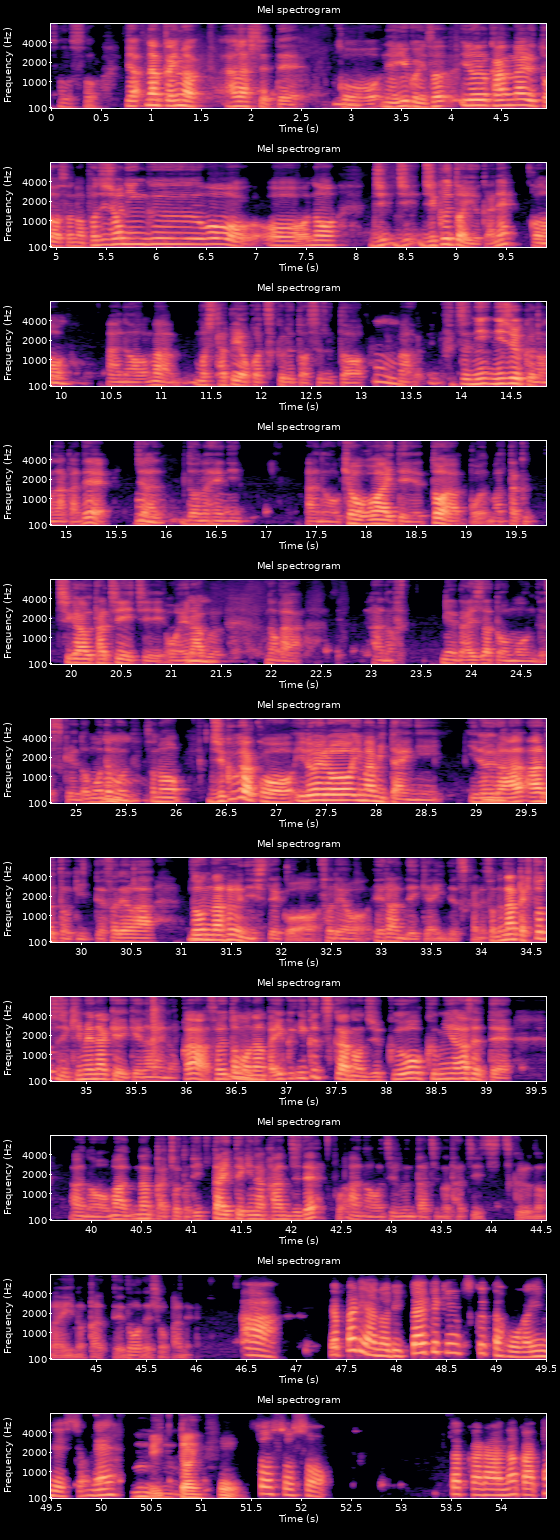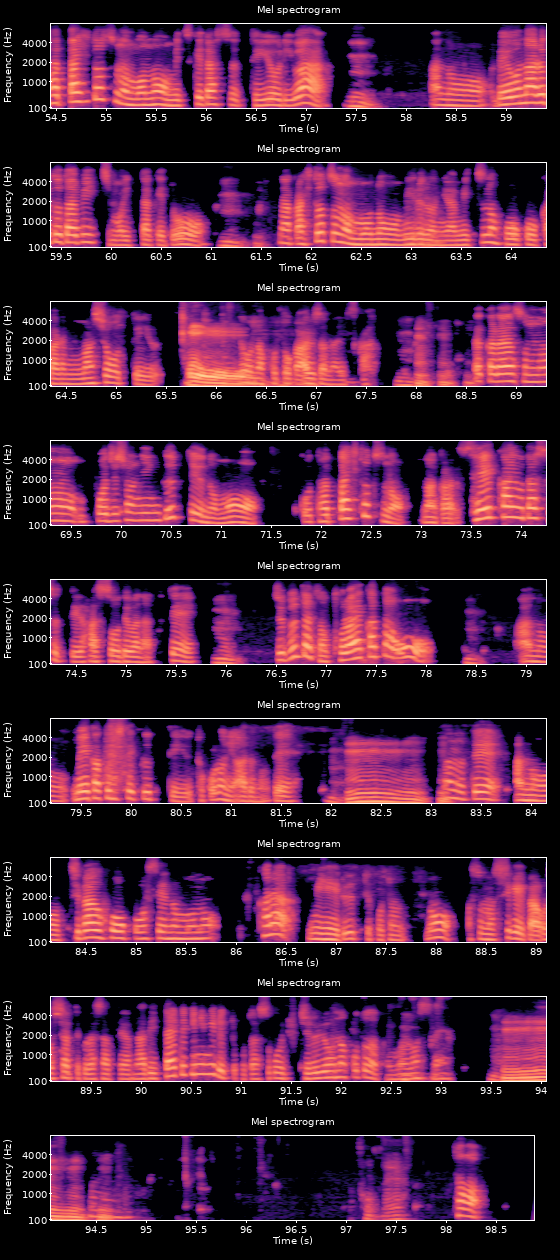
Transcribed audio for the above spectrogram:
そうそう。いやなんか今話してて。こうね、ゆうこにそいろいろ考えるとそのポジショニングをおのじじ軸というかねう。こう、あのまあもし縦横作るとすると、うん。うんまあ、普通に二重区の中でじゃあうん。どの辺に、あの競合相手とはこう全く違う立ち位置を選ぶのが、あのふね、大事だと思うんですけれどもでも、うん。その軸がこういろいろ今みたいにいろいろあある時ってそれはどんな風にしてこうそれを選んでいけばいいんですかね？そのなんか一つに決めなきゃいけないのかそれともなんかいくいくつかの軸を組み合わせてあのまあなんかちょっと立体的な感じであの自分たちの立ち位置作るのがいいのかってどうでしょうかね。ああ、やっぱりあの立体的に作った方がいいんですよね。立体？そうそうそう。だからなんかたった一つのものを見つけ出すっていうよりは、うんあのレオナルド・ダ・ヴィンチも言ったけど、うんなんか一つのものを見るのには三つの方向から見ましょうっていう。ようなことがあるじゃないですか。だからそのポジショニングっていうのもこうたった一つのなんか正解を出すっていう発想ではなくてうん。自分たちの捉え方を、うん。あの明確にしていくっていうところにあるので。なのであの違う方向性のものから見えるってことの、そのシゲがおっしゃってくださったような立体的に見るってことはすごい重要なことだと思いますね。うーん。うんうんうん、そうね。そ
